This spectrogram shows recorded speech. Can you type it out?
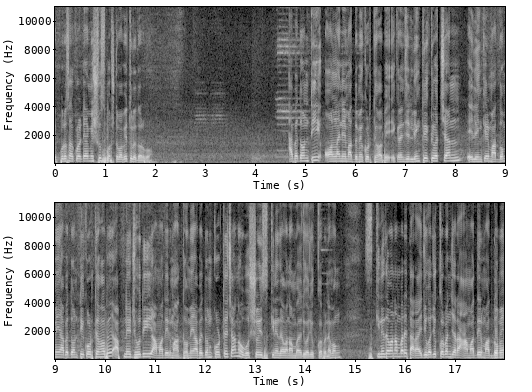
এই পুরো সার্কুলারটি আমি সুস্পষ্টভাবে তুলে ধরবো। আবেদনটি অনলাইনের মাধ্যমে করতে হবে। এখানে যে লিঙ্কটি দেখতে পাচ্ছেন, এই লিঙ্কের মাধ্যমে আবেদনটি করতে হবে। আপনি যদি আমাদের মাধ্যমে আবেদন করতে চান, অবশ্যই স্ক্রিনে দেওয়া নাম্বারে যোগাযোগ করবেন এবং স্ক্রিনে দেওয়া নাম্বারে তারাই যোগাযোগ করবেন যারা আমাদের মাধ্যমে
